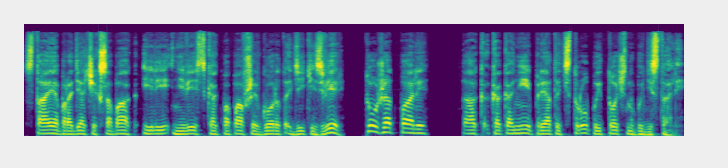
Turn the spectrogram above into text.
Стая бродячих собак или невесть, как попавший в город дикий зверь, тоже отпали, так как они прятать трупы точно бы не стали.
